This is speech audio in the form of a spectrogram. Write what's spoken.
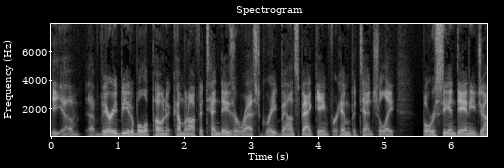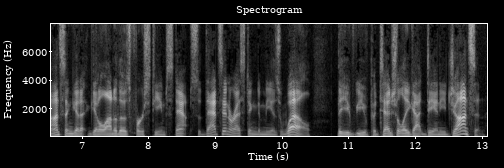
a, a very beatable opponent coming off a 10 days of rest. Great bounce back game for him potentially. But we're seeing Danny Johnson get get a lot of those first team snaps. So that's interesting to me as well. That you've, you've potentially got Danny Johnson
